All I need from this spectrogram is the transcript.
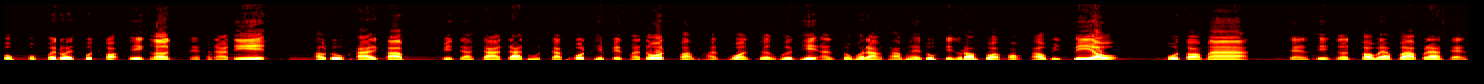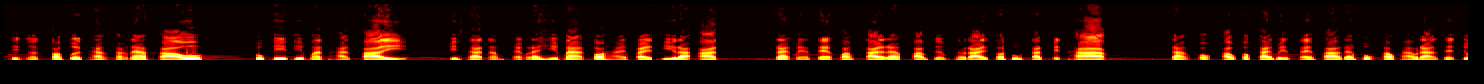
ปกคลุมไปด้วยชุดเกราะสีเงิน ในขณะนี้ เขาดูคล้ายกับวิญญาจารย์ด้านหุ่นจักรกลที่เป็นมนุษย์ ความผันผวนเชิงพื้นที่อันทรงพลังทำให้ทุกสิ่งรอบตัวของเขาบิดเบี้ยวคู่ต่อมา แสงสีเงินก็แวบวับและแสงสีเงินก็เปิดทางข้างหน้าเขา ทุกที่ที่มันผ่านไปปีศาจน้ำแข็งและหิมะก็หายไปทีละอัน และแม้แต่ความตายและความเสื่อมสลายก็ถูกตัดเป็นทาง ร่างของเขาก็กลายเป็นสายฟ้าและพุ่งเข้าหาหลานเซนโย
